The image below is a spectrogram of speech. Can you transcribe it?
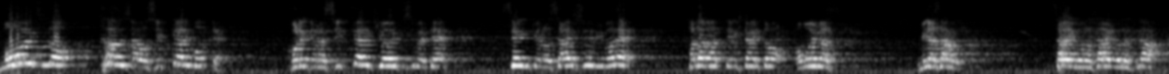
もう一度感謝をしっかり持ってこれからしっかり気を引き締めて選挙の最終日まで戦っていきたいと思います。皆さん最後の最後ですが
